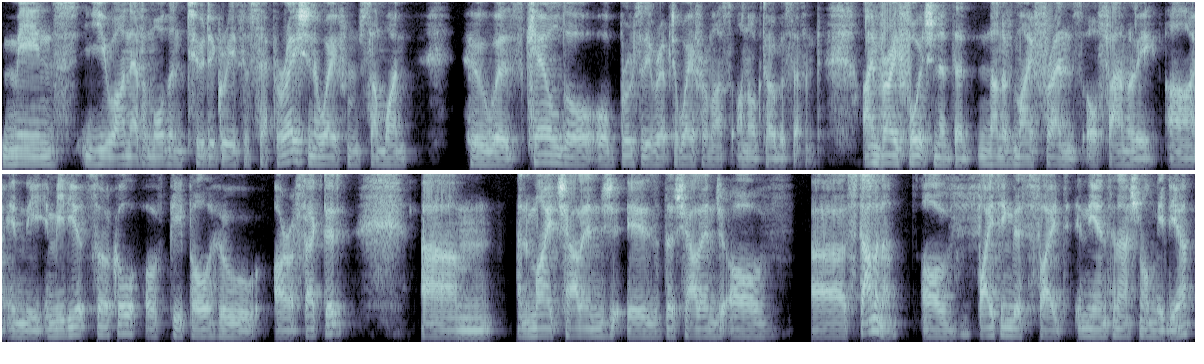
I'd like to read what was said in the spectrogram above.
means you are never more than two degrees of separation away from someone who was killed or, or, brutally ripped away from us on October 7th. I'm very fortunate that none of my friends or family are in the immediate circle of people who are affected. Um, and my challenge is the challenge of uh, stamina, of fighting this fight in the international media.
